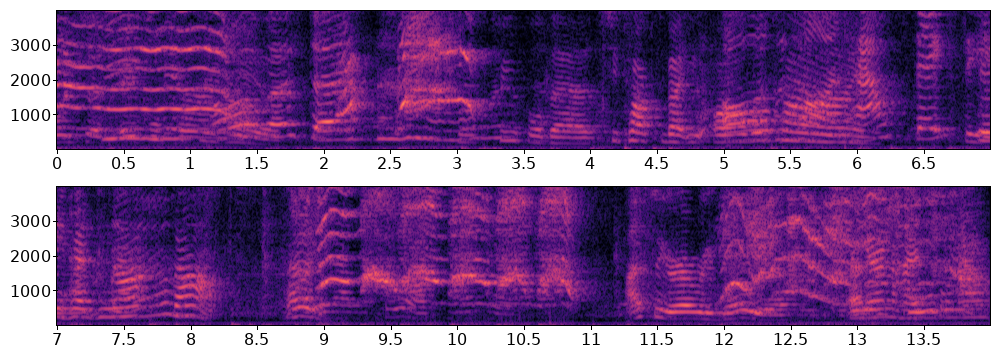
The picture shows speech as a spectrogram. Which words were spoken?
always says April Almost done. Miss Twoffle does. She talks about you all, All the time. How Stacy? It has not stopped. I see her every day. Are you in high school now?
